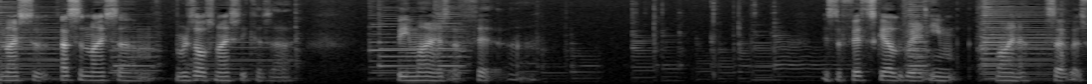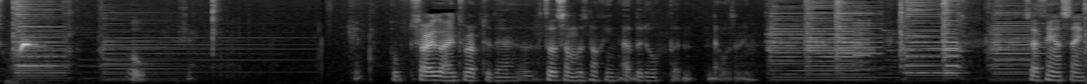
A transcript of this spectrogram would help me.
Nice, that's a nice um, resolves nicely because uh, B minor is a fifth uh, is the fifth scale degree in E minor, so it goes. Oh. Oh, sorry I got interrupted there. I thought someone was knocking at the door, but that wasn't him. So I think I was saying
